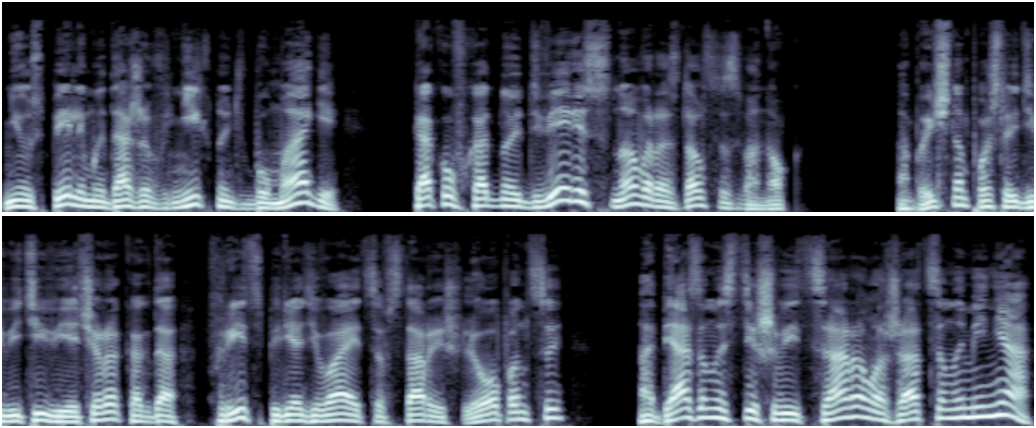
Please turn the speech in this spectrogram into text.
Не успели мы даже вникнуть в бумаги, как у входной двери снова раздался звонок. Обычно после девяти вечера, когда Фриц переодевается в старые шлепанцы, обязанности швейцара ложатся на меня,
